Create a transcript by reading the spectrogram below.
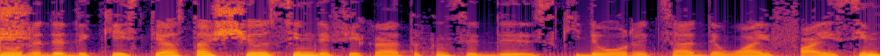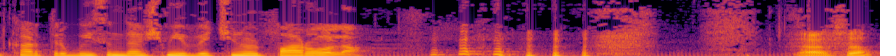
Nu râde de chestia asta și eu simt de fiecare dată când se deschide o rețea de Wi-Fi, simt că ar trebui să-mi dea și mie vecinul parola. Așa?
